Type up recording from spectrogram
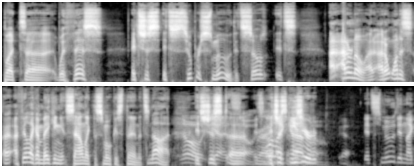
but uh, with this, it's just it's super smooth. It's so it's I, I don't know. I, I don't want to. I I feel like I'm making it sound like the smoke is thin. It's not. No, it's just yeah, it's- uh, no, it's right. it's just like, uh, easier. to, Oh, yeah. it's smooth in like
